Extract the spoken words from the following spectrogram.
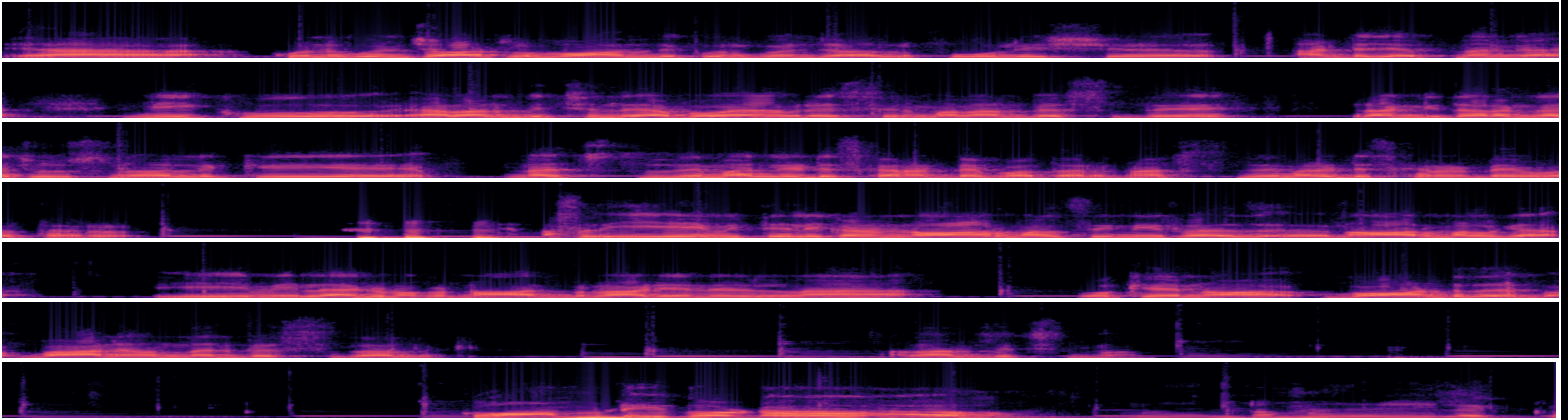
యా కొన్ని కొన్ని చోట్ల బాగుంది కొన్ని కొన్ని చోట్ల ఫూలిష్ అంటే చెప్తున్నాను కదా నీకు ఎలా అనిపించింది? అబౌవ్ యావరేజ్ సినిమాలు అనిపిస్తుంది? రంగితరంగా చూసిన వాళ్ళకి నచ్చుతుంది మళ్ళీ డిస్కనెక్ట్ అయిపోతారు. నచ్చుతుంది మళ్ళీ డిస్కనెక్ట్ అయిపోతారు. అసలు ఏమి తెలియకుండా నార్మల్ సినిఫా నార్మల్గా ఏమీ లేకుండా ఒక నార్మల్ ఆడియన్ వెళ్ళినా ఓకే బాగుంటది బా- బాగానే ఉంది అనిపిస్తుంది వాళ్ళకి. అలా అనిపించింది నాకు. కామెడీ కూడా ఏంటో లైక్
